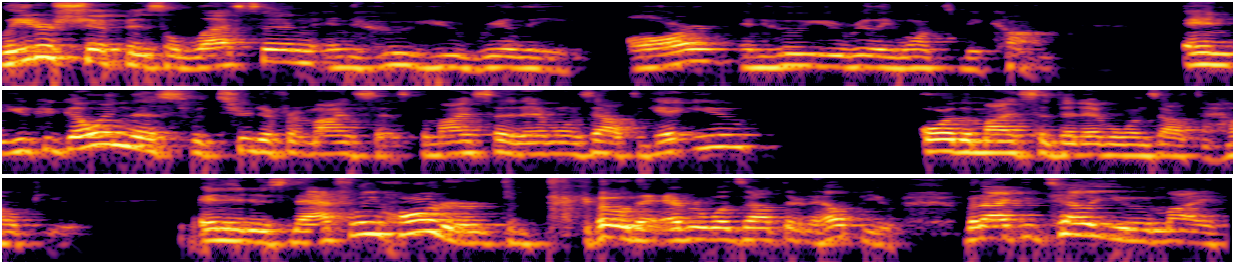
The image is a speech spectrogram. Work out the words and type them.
Leadership is a lesson in who you really are and who you really want to become. And you could go in this with two different mindsets the mindset that everyone's out to get you, or the mindset that everyone's out to help you. And it is naturally harder to go that everyone's out there to help you. But I can tell you in my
